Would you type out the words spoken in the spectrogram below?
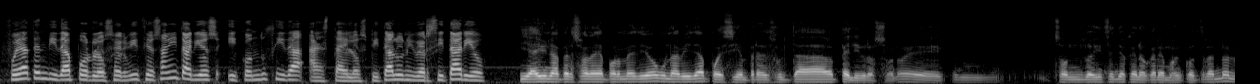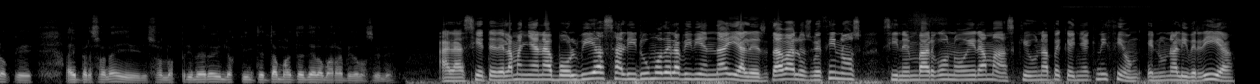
fue atendida por los servicios sanitarios y conducida hasta el hospital universitario y hay una persona de por medio, una vida, pues siempre resulta peligroso. ¿no? Eh, son los incendios que no queremos encontrarnos, los que hay personas y son los primeros y los que intentamos atender lo más rápido posible. A las 7 de la mañana volvía a salir humo de la vivienda y alertaba a los vecinos, sin embargo no era más que una pequeña ignición en una librería.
